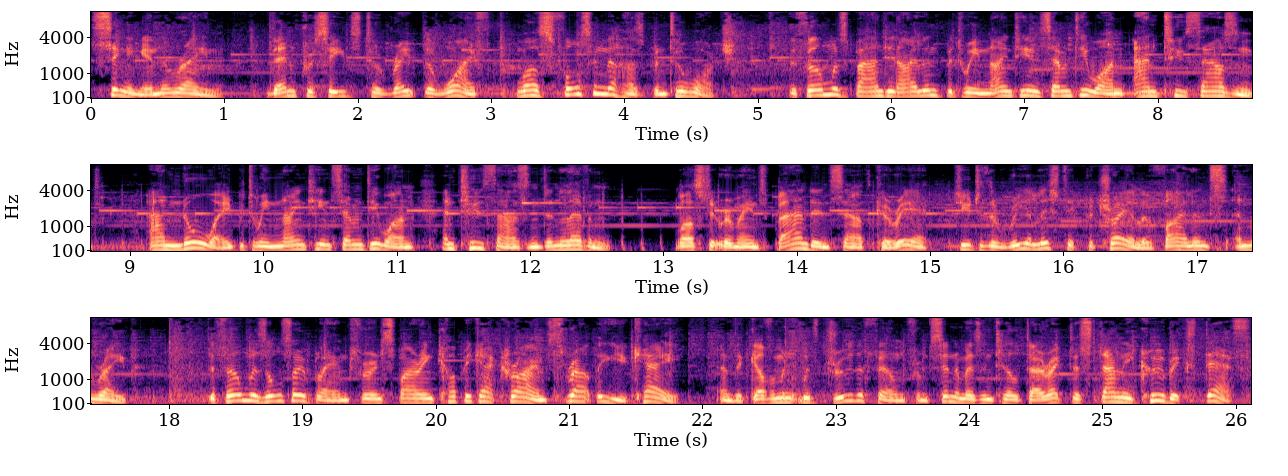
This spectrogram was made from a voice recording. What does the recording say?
Singing in the Rain, then proceeds to rape the wife whilst forcing the husband to watch. The film was banned in Ireland between 1971 and 2000, and Norway between 1971 and 2011, whilst it remains banned in South Korea due to the realistic portrayal of violence and rape. The film was also blamed for inspiring copycat crimes throughout the UK, and the government withdrew the film from cinemas until director Stanley Kubrick's death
